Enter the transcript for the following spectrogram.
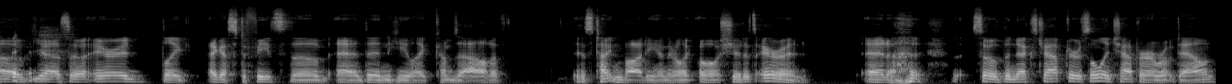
um, yeah. So Eren, like, I guess defeats them, and then he like comes out of his Titan body, and they're like, "Oh shit, it's Eren." And uh, so the next chapter is the only chapter I wrote down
